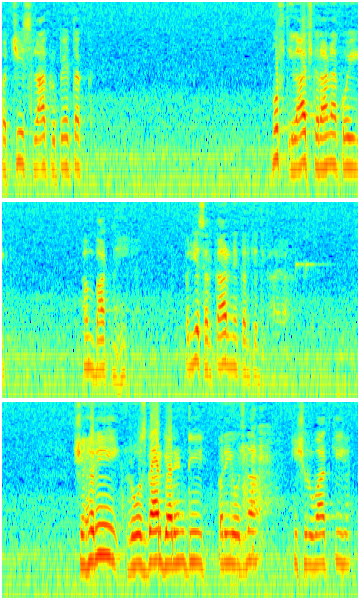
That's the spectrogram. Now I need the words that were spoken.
25 लाख रुपए तक मुफ़्त इलाज कराना कोई कम बात नहीं है, पर यह सरकार ने करके दिखाया है। शहरी रोज़गार गारंटी परियोजना की शुरुआत की है।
